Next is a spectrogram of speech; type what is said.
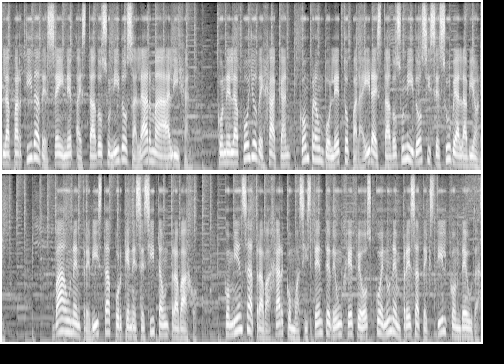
La partida de Zeynep a Estados Unidos alarma a Alihan. Con el apoyo de Hakan, compra un boleto para ir a Estados Unidos y se sube al avión. Va a una entrevista porque necesita un trabajo. Comienza a trabajar como asistente de un jefe osco en una empresa textil con deuda.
